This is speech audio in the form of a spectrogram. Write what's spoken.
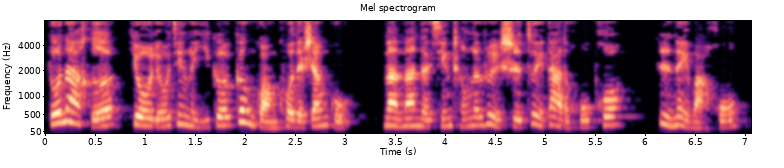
罗纳河又流进了一个更广阔的山谷。慢慢的形成了瑞士最大的湖泊日内瓦湖。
